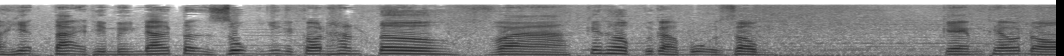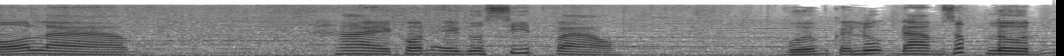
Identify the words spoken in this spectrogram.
uh, hiện tại thì mình đang tận dụng những cái con Hunter và kết hợp với cả bộ rồng. Kèm theo đó là hai con Exit vào với một cái lượng đam rất lớn.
